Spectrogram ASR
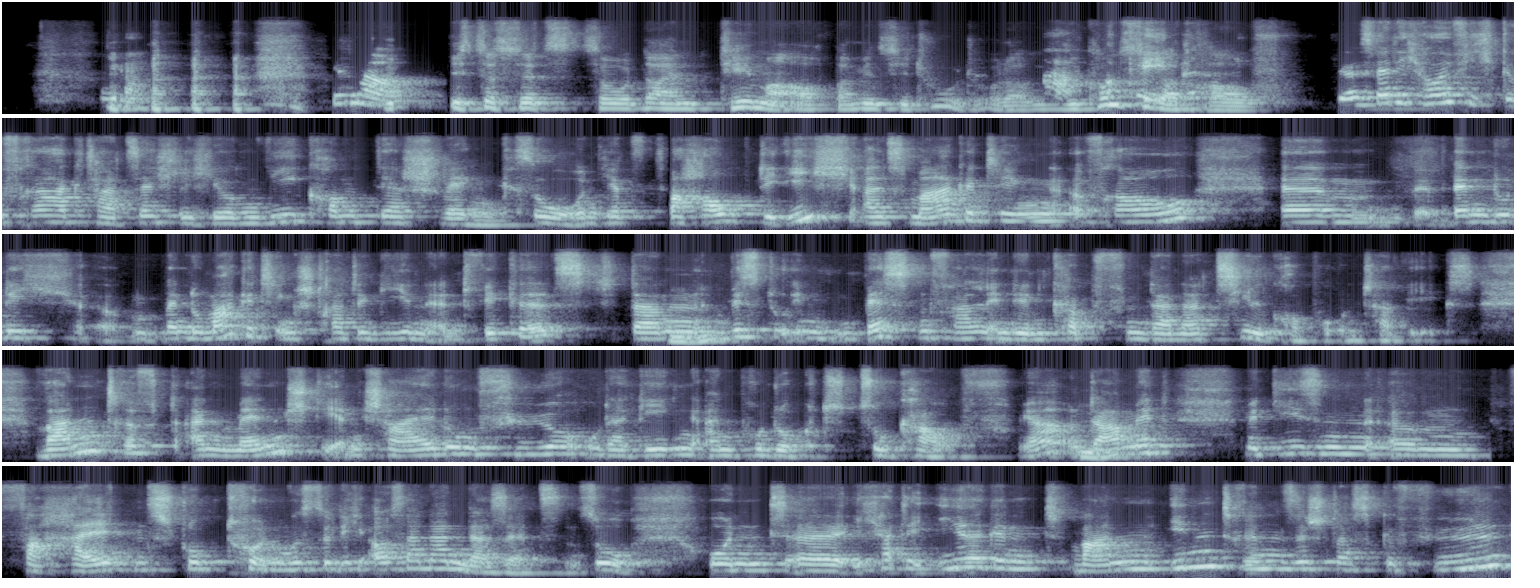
Ja, genau. Ist das jetzt so dein Thema auch beim Institut oder ah, wie kommst okay. du da drauf? Das werde ich häufig gefragt, tatsächlich, Jürgen, wie kommt der Schwenk? So, und jetzt behaupte ich als Marketingfrau, ähm, wenn du dich, wenn du Marketingstrategien entwickelst, dann mhm. bist du im besten Fall in den Köpfen deiner Zielgruppe unterwegs. Wann trifft ein Mensch die Entscheidung für oder gegen ein Produkt zum Kauf? Ja, und mhm. damit mit diesen ähm, Verhaltensstrukturen musst du dich auseinandersetzen. So, und äh, ich hatte irgendwann drin intrinsisch das Gefühl,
